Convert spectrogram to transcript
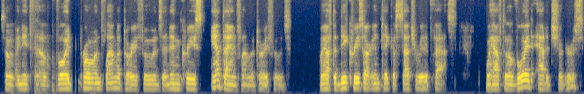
So, we need to avoid pro inflammatory foods and increase anti inflammatory foods. We have to decrease our intake of saturated fats. We have to avoid added sugars.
